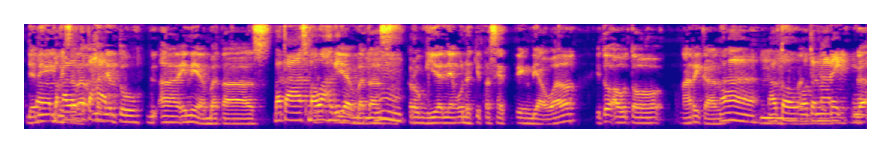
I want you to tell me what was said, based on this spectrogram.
Jadi eh, bakal misalnya ketahan menyentuh ah, ini ya batas batas bawah gitu. Iya batas kerugian yang udah kita setting di awal itu auto narik kan. ah auto auto narik Nggak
